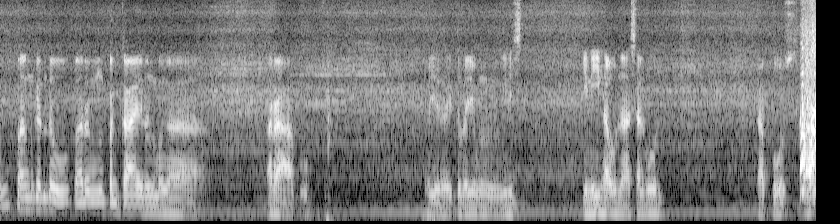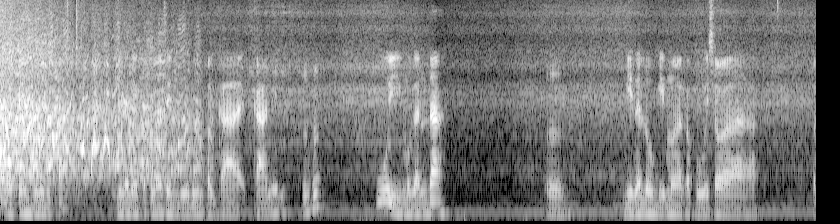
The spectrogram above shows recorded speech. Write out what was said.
Ay, pang ganda oh. Parang pagkain ng mga Arabo. Ayan, ito na yung inis, inihaw na salmon. Tapos, ayun, may pembudo pa. Nilagay pa pala sa embudo yung pagkain. Mhm. Uy, maganda. Mm. Ginalogi mga kapuwi sa ah,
